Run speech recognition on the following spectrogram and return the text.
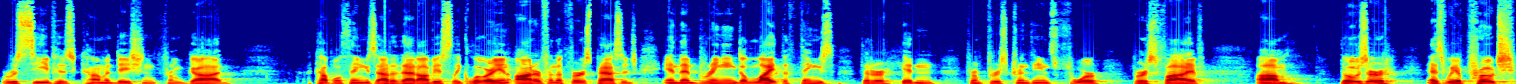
will receive his commendation from God. A couple things out of that. Obviously, glory and honor from the first passage, and then bringing to light the things that are hidden from 1 Corinthians 4, verse 5. Um, those are, as we approach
